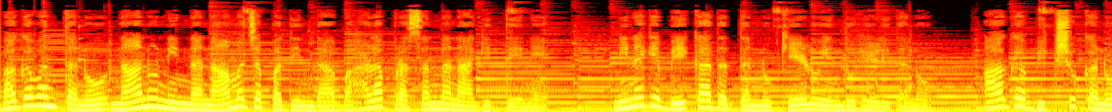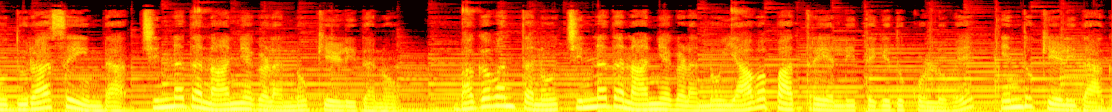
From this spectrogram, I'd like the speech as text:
ಭಗವಂತನು, ನಾನು ನಿನ್ನ ನಾಮಜಪದಿಂದ ಬಹಳ ಪ್ರಸನ್ನನಾಗಿದ್ದೇನೆ. ನಿನಗೆ ಬೇಕಾದದ್ದನ್ನು ಕೇಳು ಎಂದು ಹೇಳಿದನು. ಆಗ ಭಿಕ್ಷುಕನು ದುರಾಸೆಯಿಂದ ಚಿನ್ನದ ನಾಣ್ಯಗಳನ್ನು ಕೇಳಿದನು. ಭಗವಂತನು ಚಿನ್ನದ ನಾಣ್ಯಗಳನ್ನು ಯಾವ ಪಾತ್ರೆಯಲ್ಲಿ ತೆಗೆದುಕೊಳ್ಳುವೆ? ಎಂದು ಕೇಳಿದಾಗ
